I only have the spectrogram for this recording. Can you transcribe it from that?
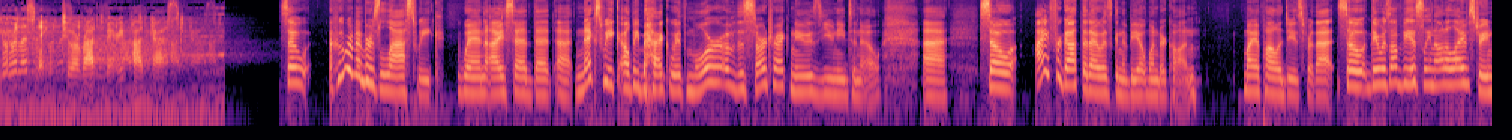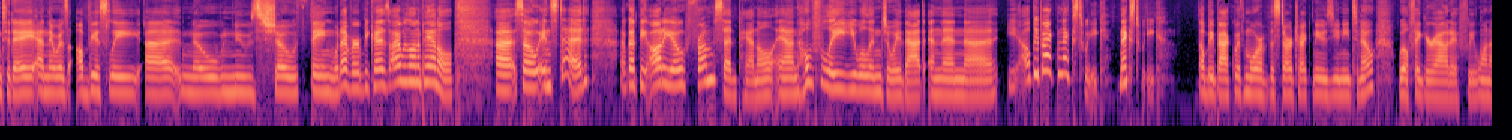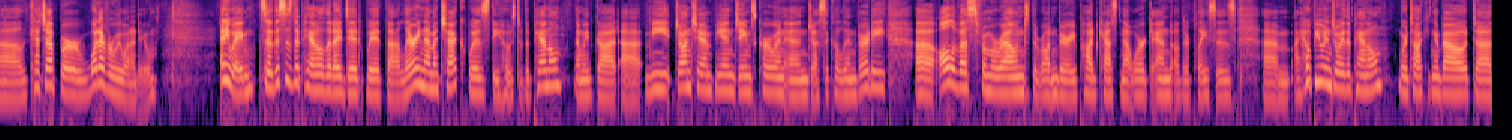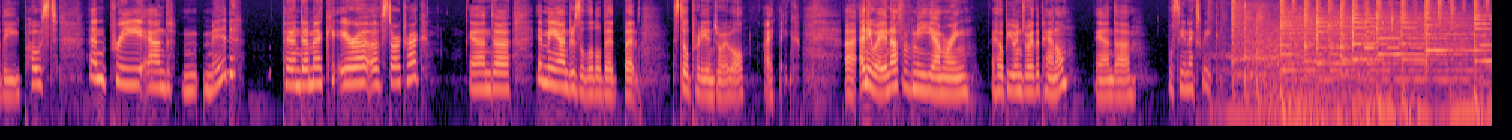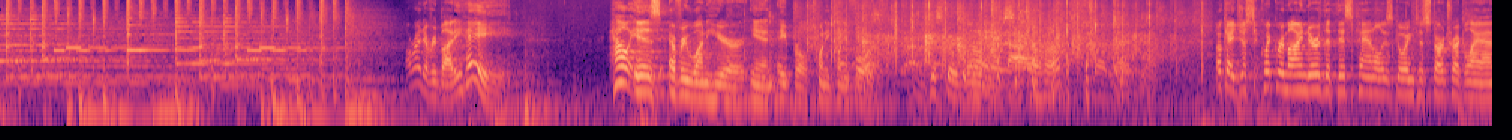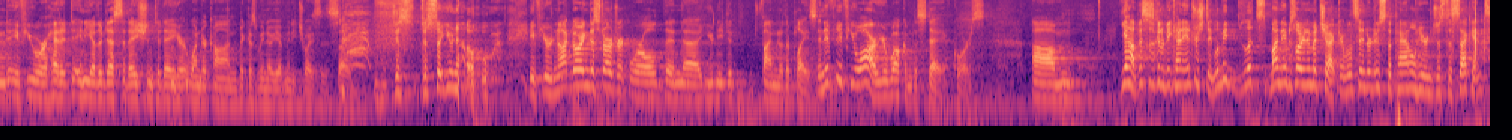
You're listening to a Roddenberry podcast. So, who remembers last week when I said that uh, next week I'll be back with more of the Star Trek news you need to know? Uh, so, I forgot that I was going to be at WonderCon. My apologies for that. So, there was obviously not a live stream today, and there was obviously uh, no news show thing, whatever, because I was on a panel. Uh, so instead, I've got the audio from said panel, and hopefully you will enjoy that. And then uh, I'll be back next week. Next week. I'll be back with more of the Star Trek news you need to know. We'll figure out if we want to catch up or whatever we want to do. Anyway, so this is the panel that I did with uh, Larry Nemecek was the host of the panel, and we've got uh, me, John Champion, James Kerwin, and Jessica Lynn Verdi, uh, all of us from around the Roddenberry Podcast Network and other places. Um, I hope you enjoy the panel. We're talking about uh, the post and pre and mid pandemic era of Star Trek, and uh, it meanders a little bit, but still pretty enjoyable, I think. Uh, anyway, enough of me yammering. I hope you enjoy the panel, and uh, we'll see you next week. All right, everybody. Hey, how is everyone here in April 2024? Disco Okay, just a quick reminder that this panel is going to Star Trek Land if you are headed to any other destination today here at WonderCon, because we know you have many choices. So, just, just so you know, if you're not going to Star Trek World, then uh, you need to find another place. And if, if you are, you're welcome to stay, of course. Um, yeah, this is going to be kind of interesting. Let me let's. My name is Larry Nemecek, and let's introduce the panel here in just a second.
